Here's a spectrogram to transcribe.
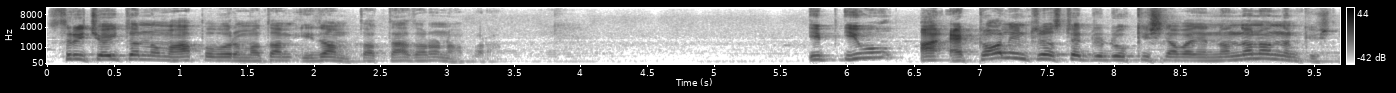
Sri Chaitanya Mahaprabhur Matam Idam Tattadhara Napara. If you are at all interested to do Krishna Bhajan, Nandanandan Krishna,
